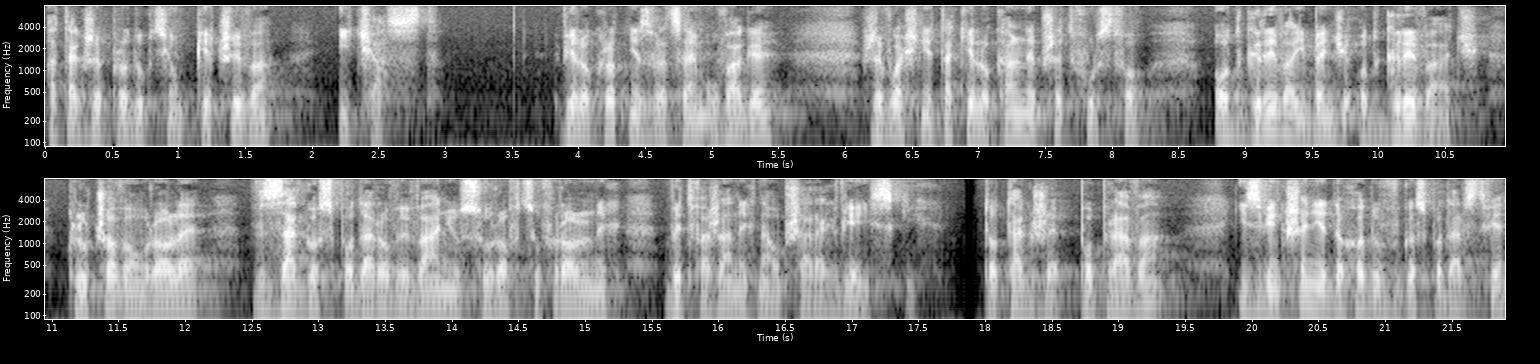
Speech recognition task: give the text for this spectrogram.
a także produkcją pieczywa i ciast. Wielokrotnie zwracałem uwagę, że właśnie takie lokalne przetwórstwo odgrywa i będzie odgrywać kluczową rolę w zagospodarowywaniu surowców rolnych wytwarzanych na obszarach wiejskich. To także poprawa i zwiększenie dochodów w gospodarstwie,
